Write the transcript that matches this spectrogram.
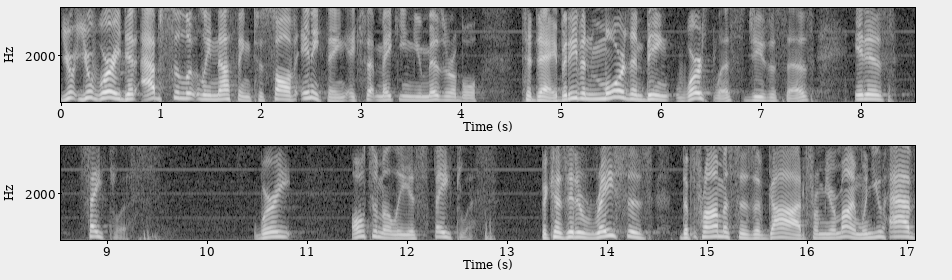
Your, your worry did absolutely nothing to solve anything except making you miserable today. But even more than being worthless, Jesus says, it is faithless. Worry ultimately is faithless because it erases the promises of God from your mind. When you have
